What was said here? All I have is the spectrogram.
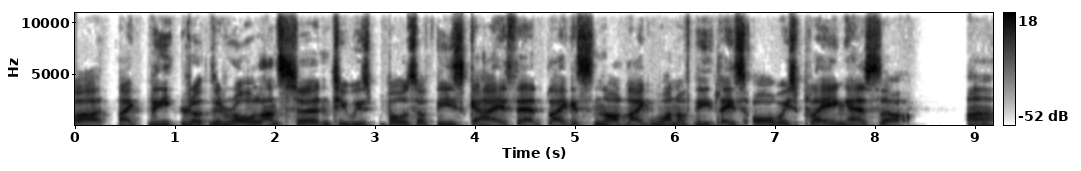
but like the the role uncertainty with both of these guys that like it's not like one of the is always playing as a uh,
